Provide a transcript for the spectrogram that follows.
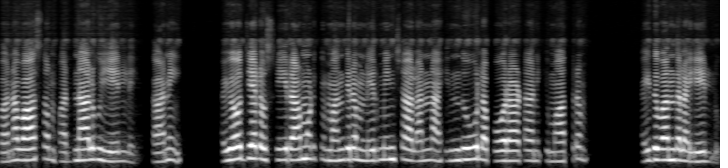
వనవాసం పద్నాలుగు ఏళ్ళే. కానీ అయోధ్యలో శ్రీరాముడికి మందిరం నిర్మించాలన్న హిందువుల పోరాటానికి మాత్రం ఐదు వందల ఏళ్ళు.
